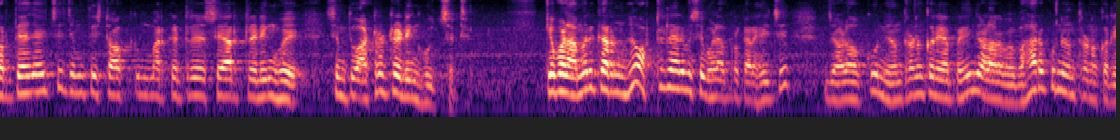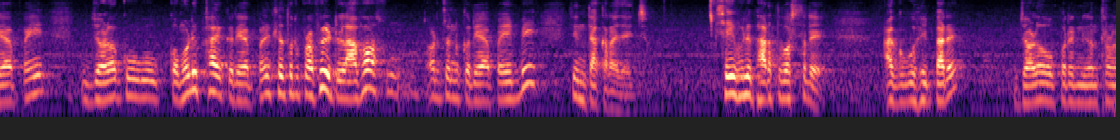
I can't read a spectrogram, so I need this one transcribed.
କରିଦିଆଯାଇଛି। ଯେମିତି ଷ୍ଟକ୍ ମାର୍କେଟରେ ସେୟାର ଟ୍ରେଡ଼ିଂ ହୁଏ ସେମିତି ୱାଟର ଟ୍ରେଡ଼ିଂ ହେଉଛି ସେଠି। କେବଳ ଆମେରିକାର ନୁହେଁ ଅଷ୍ଟ୍ରେଲିଆରେ ବି ସେଭଳିଆ ପ୍ରକାର ହେଇଛି। ଜଳକୁ ନିୟନ୍ତ୍ରଣ କରିବା ପାଇଁ ଜଳର ବ୍ୟବହାରକୁ ନିୟନ୍ତ୍ରଣ କରିବା ପାଇଁ ଜଳକୁ କମୋଡ଼ିଫାଏ କରିବା ପାଇଁ ସେଥିରୁ ପ୍ରଫିଟ୍ ଲାଭ ଅର୍ଜନ କରିବା ପାଇଁ ବି ଚିନ୍ତା କରାଯାଇଛି। ସେଇଭଳି ଭାରତବର୍ଷରେ ଆଗକୁ ହୋଇପାରେ। ଜଳ ଉପରେ ନିୟନ୍ତ୍ରଣ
